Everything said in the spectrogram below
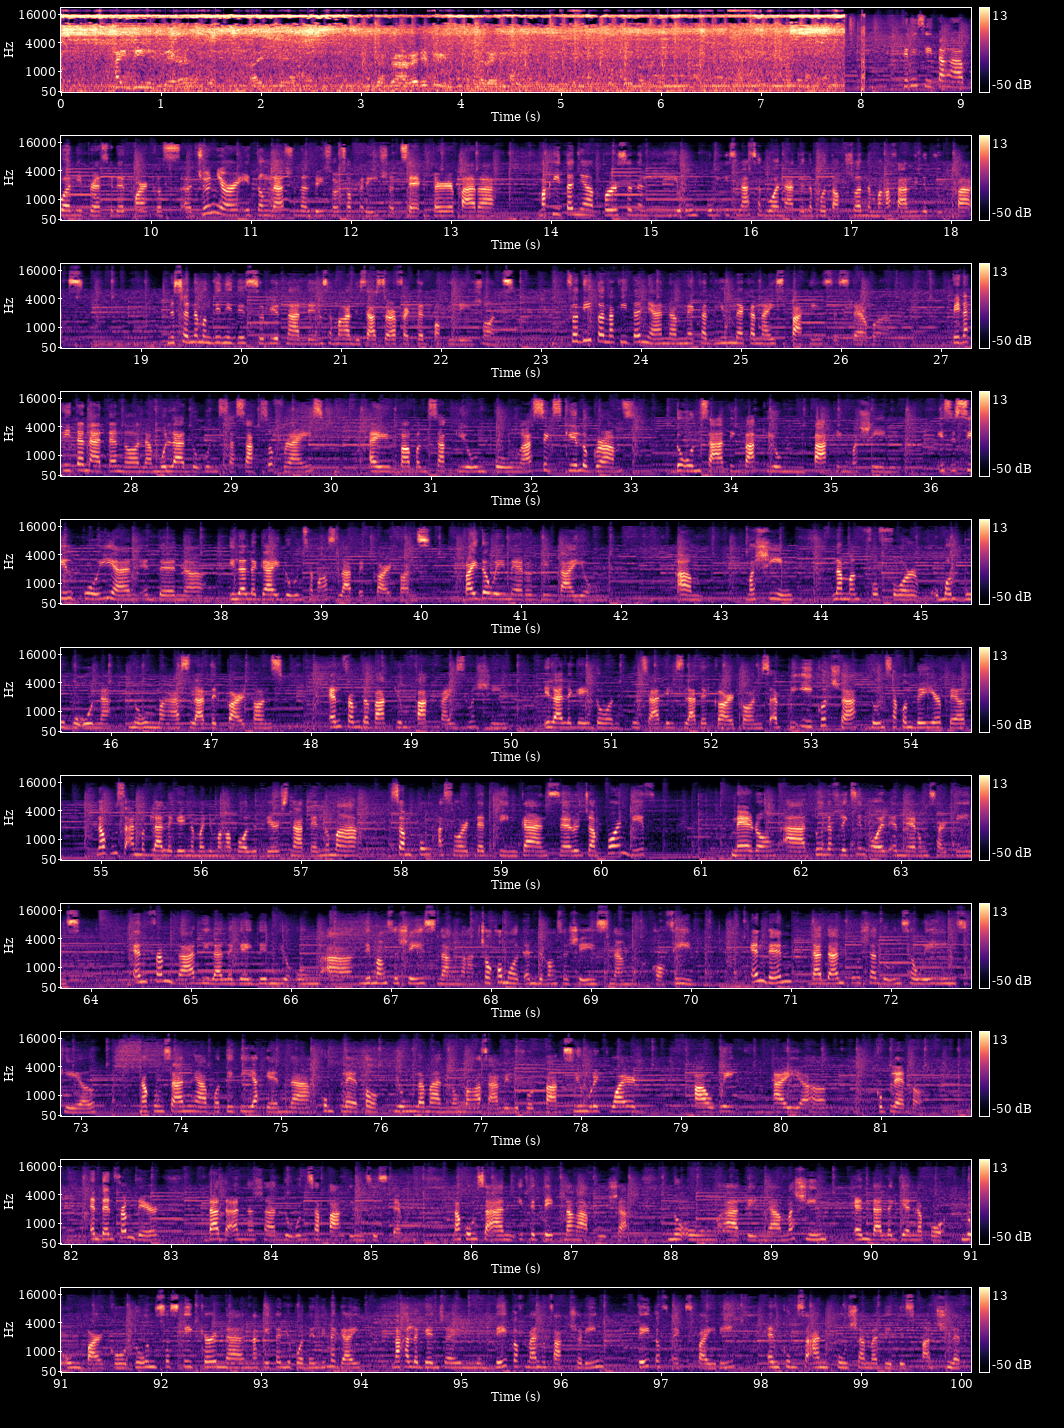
Hygiene is there. Hygiene. Ready to eat. Ready to eat. Pinisita nga po ni President Marcos uh, Jr. itong National Resource Operations Sector para makita niya personally yung kung isinasagawa natin na production ng mga family food packs na siya namang dinidistribute natin sa mga disaster-affected populations. So dito nakita niya na mecha, yung mechanized packing system. Pinakita natin no, na mula doon sa sacks of rice ay babagsak yung pong ah, 6 kilograms doon sa ating vacuum packing machine isi-seal po yan and then uh, ilalagay doon sa mga slotted cartons. By the way, meron din tayong um, machine na magpo-form o magbubuo na noong mga slotted cartons. And from the vacuum pack rice machine, ilalagay doon kung sa ating slotted cartons at iikot siya doon sa conveyor belt na kung saan maglalagay naman yung mga volunteers natin ng mga sampung assorted tin cans. Meron dyan corned beef, merong ah, tuna flakes in oil, and merong sardines. And from that, ilalagay din yung ah, limang sachets ng uh, chocomod and limang sachets ng coffee. And then, dadaan po siya doon sa weighing scale na kung saan nga po titiyakin na kumpleto yung laman ng mga family food packs. Yung required ah, weight ay ah, kumpleto. And then from there, dadaan na siya doon sa packing system na kung saan ititape na nga po siya noong ating ah, machine and lalagyan na po noong barcode doon sa sticker na nakita niyo po na linagay nakalagay dyan yung date of manufacturing, date of expiry, and kung saan po siya madidispatch rin.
